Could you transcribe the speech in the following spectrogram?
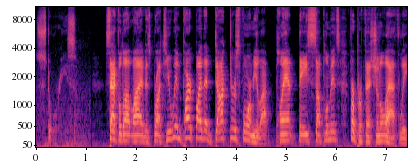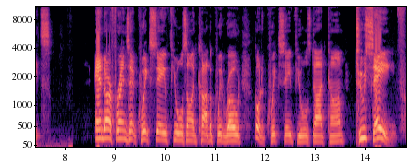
Stories. Sackville.live is brought to you in part by the Doctor's Formula, plant based supplements for professional athletes. And our friends at Quick Save Fuels on Cobequid Road. Go to quicksavefuels.com to save.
